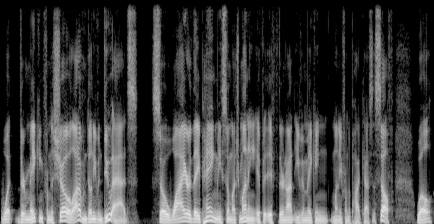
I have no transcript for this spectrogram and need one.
what they're making from the show, a lot of them don't even do ads. So why are they paying me so much money if if they're not even making money from the podcast itself? Well,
